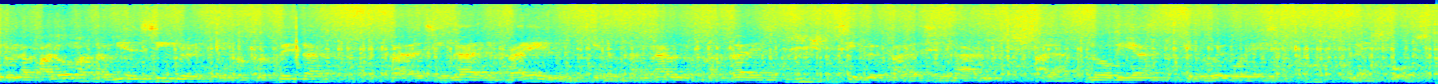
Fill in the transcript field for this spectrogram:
pero la paloma también sirve en los profetas para designar a Israel y en el cantar de los cantares sirve para designar a la novia que luego es la esposa.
